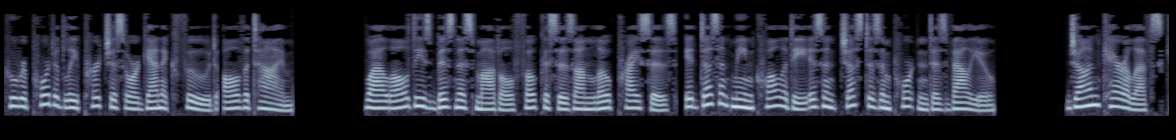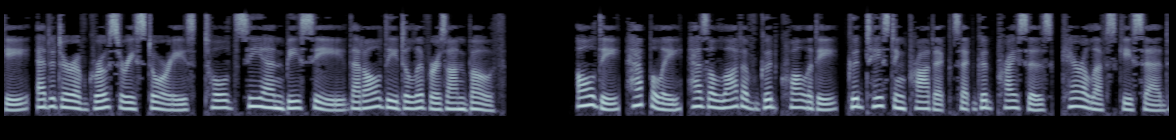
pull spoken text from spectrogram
who reportedly purchase organic food all the time. While Aldi's business model focuses on low prices, it doesn't mean quality isn't just as important as value. John Karolefski, editor of Grocery Stories, told CNBC that Aldi delivers on both. Aldi, happily, has a lot of good quality, good-tasting products at good prices, Karolefski said.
